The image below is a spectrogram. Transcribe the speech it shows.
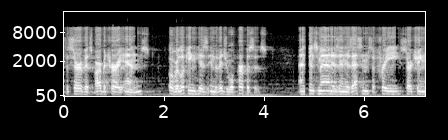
to serve its arbitrary ends, overlooking his individual purposes. And since man is in his essence a free, searching,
